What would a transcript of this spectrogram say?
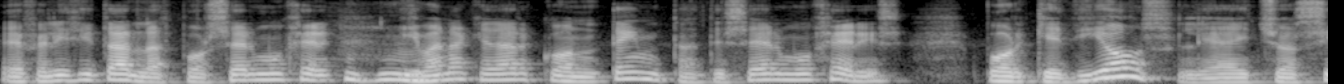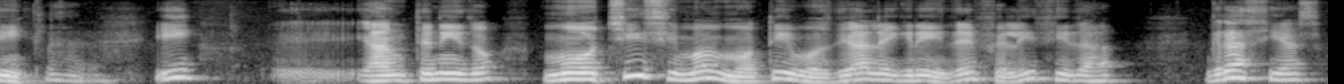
eh, felicitarlas por ser mujeres y van a quedar contentas de ser mujeres porque Dios le ha hecho así. Y eh, han tenido muchísimos motivos de alegría y de felicidad gracias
